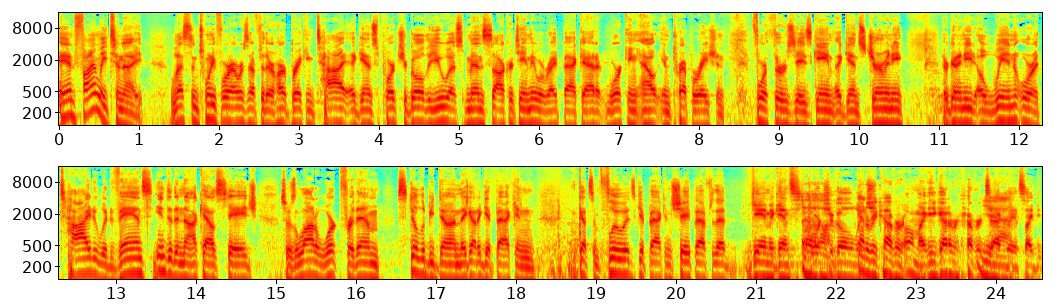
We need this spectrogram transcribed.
And finally tonight, less than 24 hours after their heartbreaking tie against Portugal, the U.S. men's soccer team, they were right back at it, working out in preparation for Thursday's game against Germany. They're going to need a win or a tie to advance into the knockout stage. So there's a lot of work for them still to be done. They got to get back in, got some fluids, get back in shape after that game against Portugal. Got to recover. Oh my, you got to recover exactly. Yeah. It's like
